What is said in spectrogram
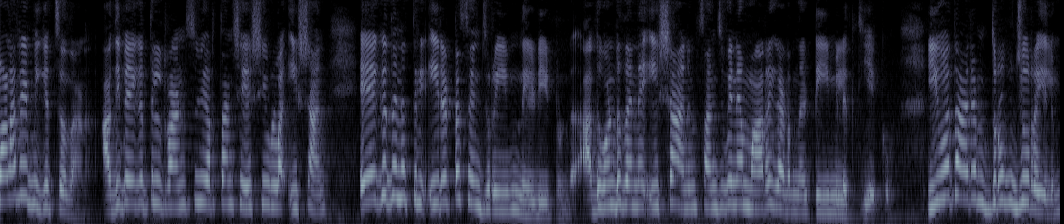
വളരെ മികച്ചതാണ്. അതിവേഗത്തിൽ റൺസ് ഉയർത്താൻ ശേഷിയുള്ള ഇഷാൻ ഏകദിനത്തിൽ ഇരട്ട സെഞ്ചുറിയും നേടിയിട്ടുണ്ട്. അതുകൊണ്ട് തന്നെ ഇഷാനും സഞ്ജുവിനെ മറികടന്ന് ടീമിലെത്തിയേക്കും. യുവതാരം ധ്രുവ് ജുറയിലും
